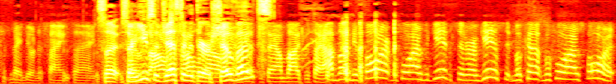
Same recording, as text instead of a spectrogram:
They're doing the same thing. So, so are you it's all- suggesting that all there are show votes? Sound bites to say, I voted for it before I was against it or against it because, before I was for it.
